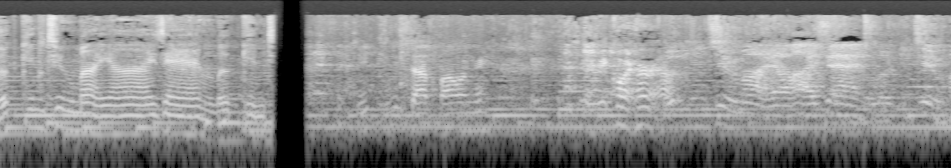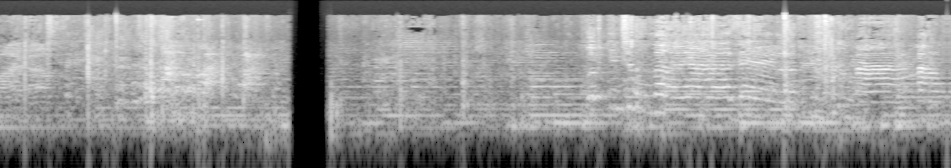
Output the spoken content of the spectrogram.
Look into my eyes and look into. Can you, can you stop following me? They record her, huh? Look into my eyes and look into my mouth. look into my eyes and look into my mouth.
